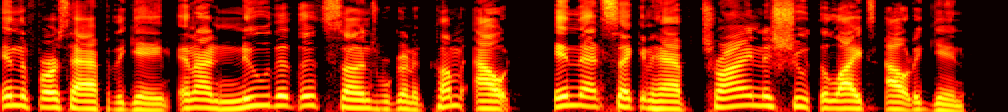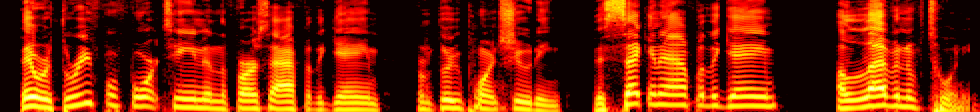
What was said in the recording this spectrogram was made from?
in the first half of the game, and I knew that the Suns were going to come out in that second half trying to shoot the lights out again. They were three for 14 in the first half of the game from three point shooting. The second half of the game, 11 of 20.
